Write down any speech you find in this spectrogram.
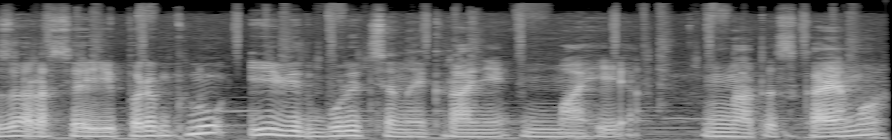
Зараз я її перемкну і відбудеться на екрані магія. Натискаємо.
